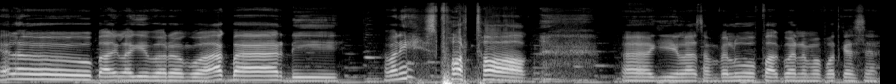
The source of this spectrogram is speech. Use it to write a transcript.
Halo, balik lagi bareng gua Akbar di apa nih? Sport Talk. Ah, gila sampai lupa gua nama podcastnya.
